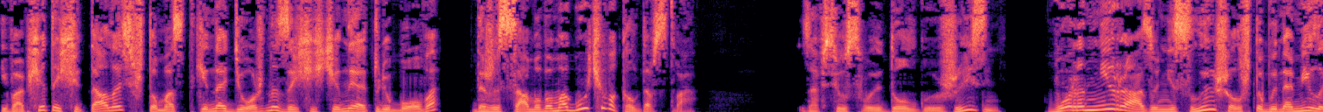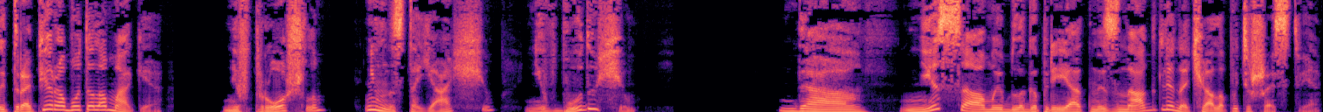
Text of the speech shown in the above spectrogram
И вообще-то считалось, что мостки надежно защищены от любого, даже самого могучего колдовства. За всю свою долгую жизнь Ворон ни разу не слышал, чтобы на милой тропе работала магия. Ни в прошлом, ни в настоящем, ни в будущем. Да, не самый благоприятный знак для начала путешествия.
